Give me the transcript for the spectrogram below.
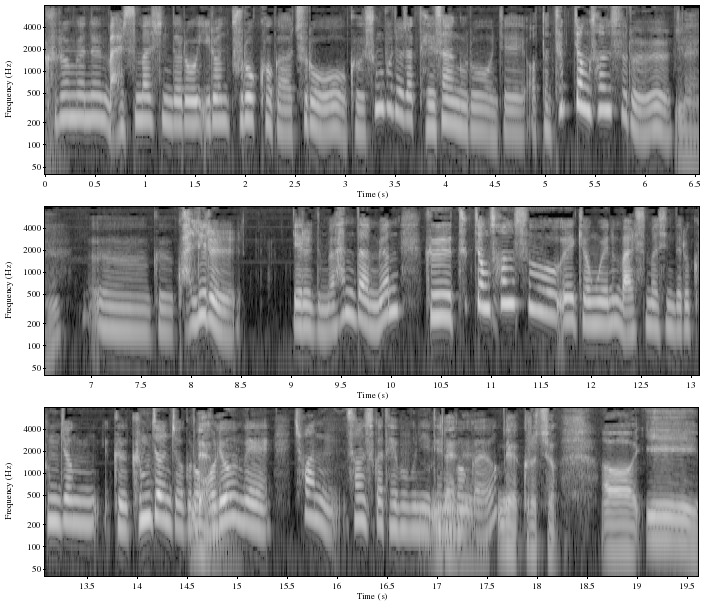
그러면은 말씀하신 대로 이런 브로커가 주로 그 승부 조작 대상으로 이제 어떤 특정 선수를 네. 음, 그 관리를 예를 들면 한다면 그 특정 선수의 경우에는 말씀하신 대로 긍정 그 금전적으로 네네. 어려움에 처한 선수가 대부분이 되는 네네. 건가요? 네, 그렇죠. 어, 이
